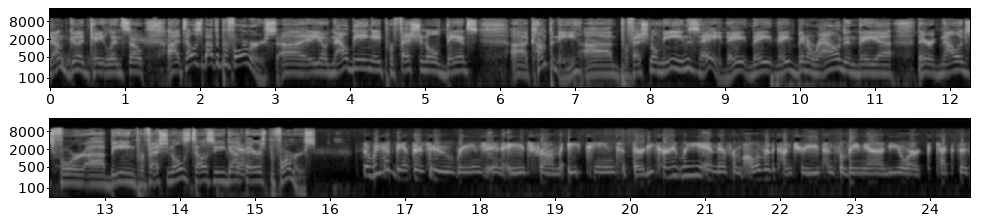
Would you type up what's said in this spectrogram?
I'm good, Caitlin. So, uh, tell us about the performers. Uh, you know, now being a professional dance uh, company, uh, professional means hey, they they they've been around and they uh, they're acknowledged for uh, being professionals. Tell us who you got yes. there as performers. So we have dancers who range in age from 18 to 30 currently, and they're from all over the country Pennsylvania, New York, Texas,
